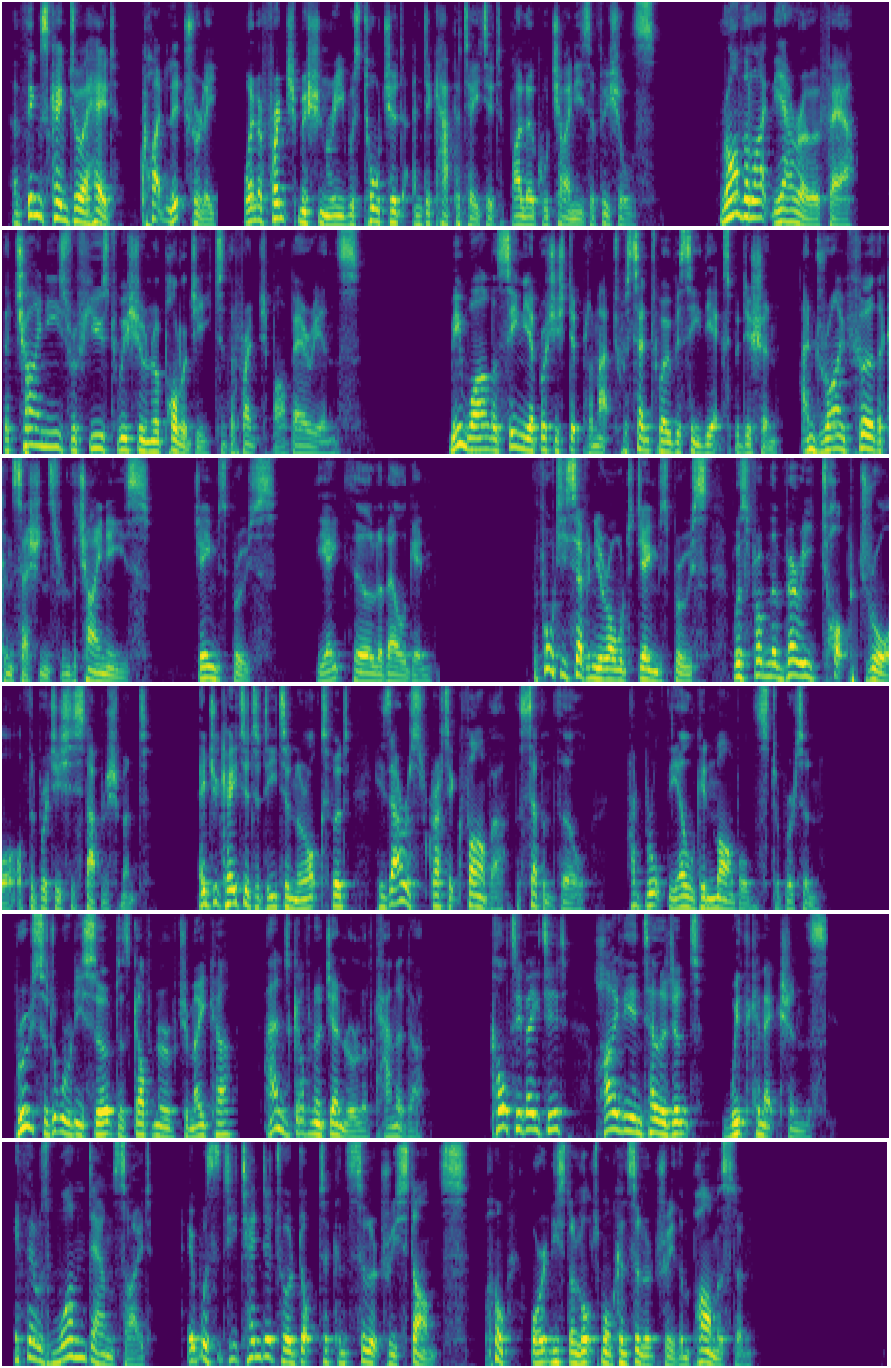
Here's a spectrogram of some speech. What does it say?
And things came to a head, quite literally, when a French missionary was tortured and decapitated by local Chinese officials. Rather like the Arrow affair, the Chinese refused to issue an apology to the French barbarians. Meanwhile, a senior British diplomat was sent to oversee the expedition and drive further concessions from the Chinese James Bruce the 8th Earl of Elgin. The 47 year old James Bruce was from the very top drawer of the British establishment. Educated at Eton and Oxford, his aristocratic father, the 7th Earl, had brought the Elgin marbles to Britain. Bruce had already served as Governor of Jamaica and Governor General of Canada. Cultivated, highly intelligent, with connections. If there was one downside, it was that he tended to adopt a conciliatory stance, or at least a lot more conciliatory than Palmerston.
